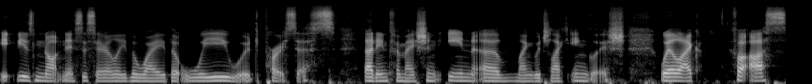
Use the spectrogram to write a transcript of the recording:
it is not necessarily the way that we would process that information in a language like English, where, like, for us,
